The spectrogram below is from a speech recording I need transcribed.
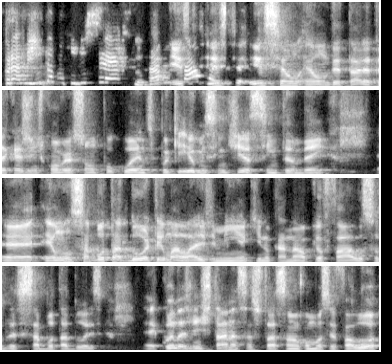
para mim estava tudo certo. Tava, esse, tava... esse, esse é, um, é, um, detalhe até que a gente conversou um pouco antes, porque eu me senti assim também. É, é, um sabotador, tem uma live minha aqui no canal que eu falo sobre esses sabotadores. É, quando a gente está nessa situação, como você falou,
